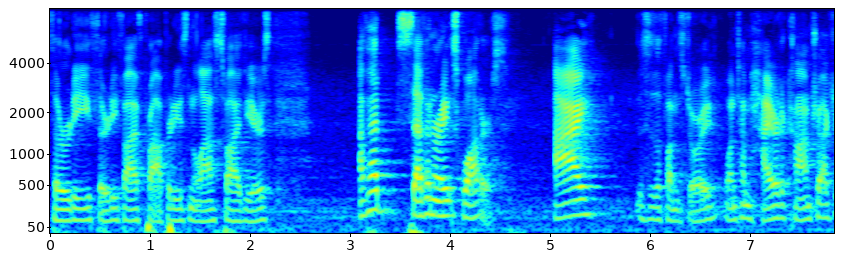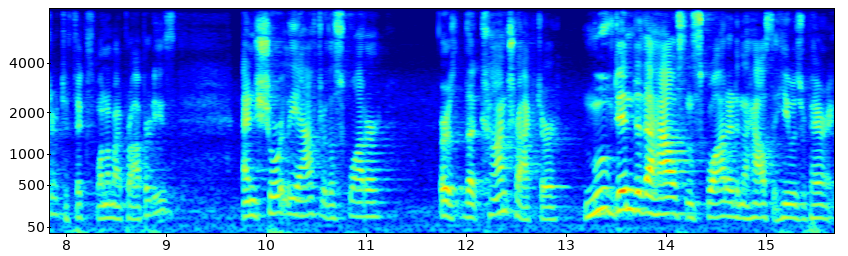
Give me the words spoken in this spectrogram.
30, 35 properties in the last five years. I've had seven or eight squatters. I, this is a fun story, one time hired a contractor to fix one of my properties, and shortly after, the squatter, or the contractor, moved into the house and squatted in the house that he was repairing.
